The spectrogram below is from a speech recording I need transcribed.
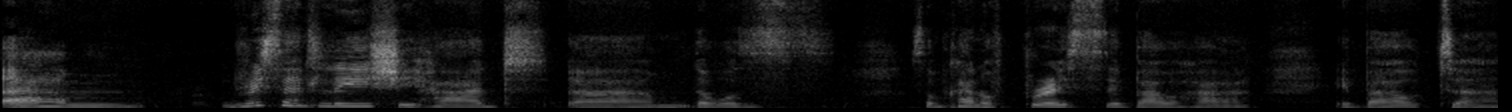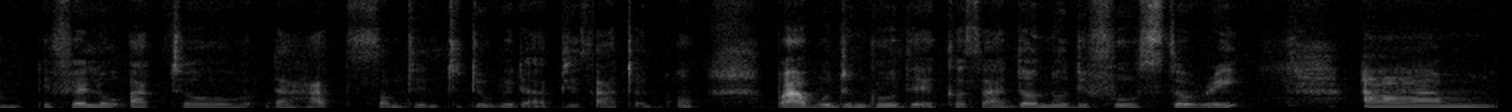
Um, recently she had, um, there was some kind of press about her about um, a fellow actor that had something to do with abuse. I don't know, but I wouldn't go there because I don't know the full story. Um,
